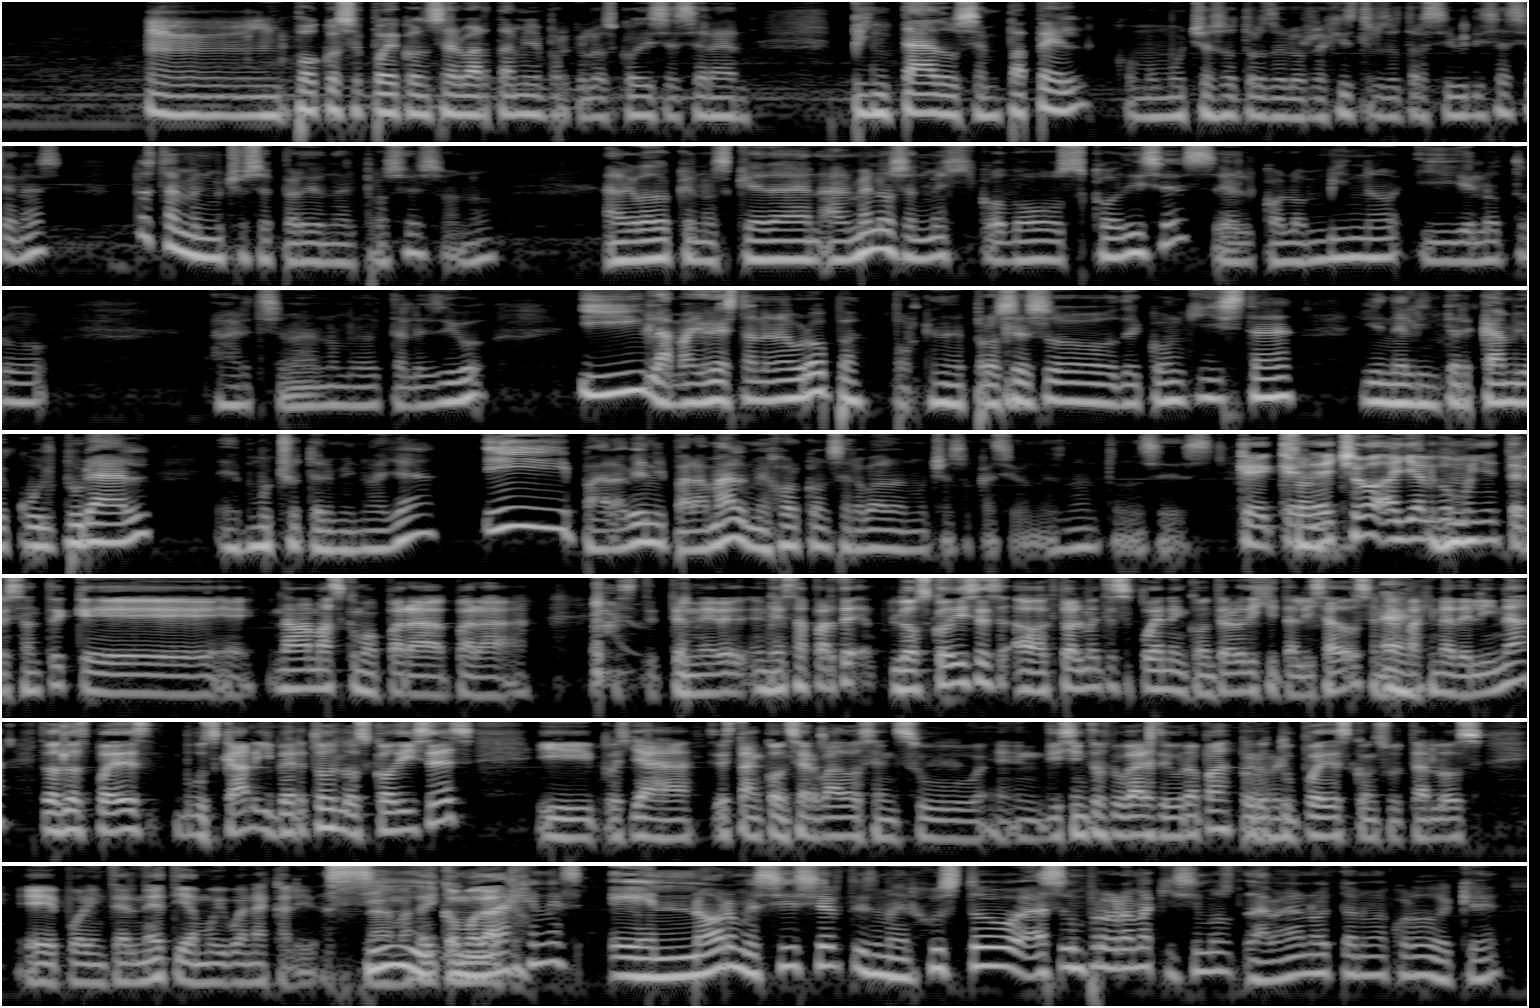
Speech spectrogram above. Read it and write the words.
mm, poco se puede conservar también porque los códices eran pintados en papel, como muchos otros de los registros de otras civilizaciones, pues también mucho se perdió en el proceso, ¿no? Al grado que nos quedan, al menos en México, dos códices, el colombino y el otro, a ver se me da el nombre ahorita les digo, y la mayoría están en Europa, porque en el proceso de conquista y en el intercambio cultural, eh, mucho terminó allá y para bien y para mal, mejor conservado en muchas ocasiones, ¿no? Entonces... Que, de hecho hay algo muy interesante que, nada más como para, para este, tener en esta parte, los códices actualmente se pueden encontrar digitalizados en la eh. página de Lina, entonces los puedes buscar y ver todos los códices y pues ya están conservados en, su, en distintos lugares de Europa, pero tú puedes consultarlos eh, por internet y a muy buena calidad. Sí, imágenes enormes, sí es cierto Ismael, justo hace un programa que hicimos, la verdad ahorita no me acuerdo de qué,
